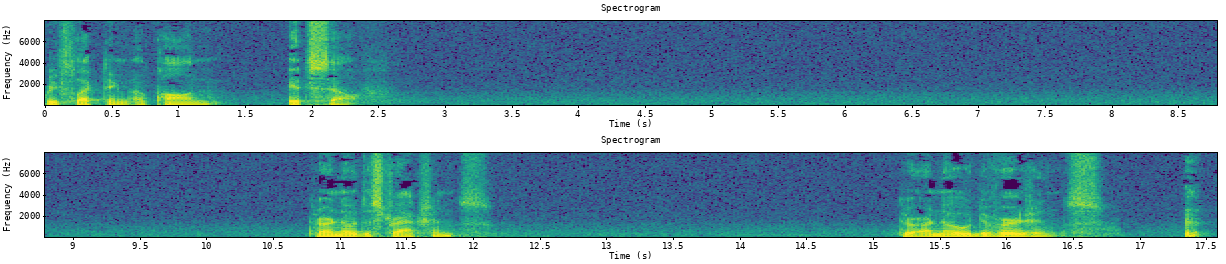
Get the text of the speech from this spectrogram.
reflecting upon itself. There are no distractions. There are no diversions.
